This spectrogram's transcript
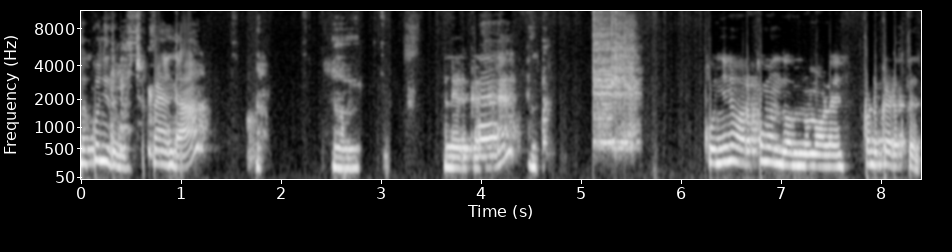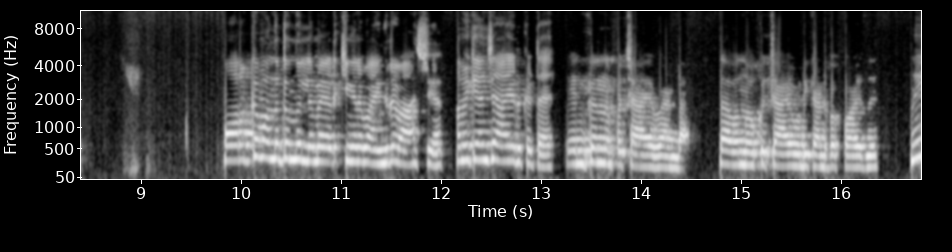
കുഞ്ഞിത് പിടിച്ചു. വേണ്ട. അങ്ങനെ എടുക്കട്ടെ കുഞ്ഞിന് ഉറക്കം തോന്നുന്നു മോളെ. കൊണ്ട് കിടത്ത് ഉറക്കം വന്നിട്ടൊന്നുമില്ല. മേടക്ക് ഇങ്ങനെ ഭയങ്കര വാശിയാ. നമുക്ക് ഞാൻ ചായ എടുക്കട്ടെ? എനിക്കൊന്നും ഇപ്പൊ ചായ വേണ്ട. ഇതാവും നോക്ക് ചായ കുടിക്കാണ്ട് ഇപ്പൊ പോയത്. നീ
